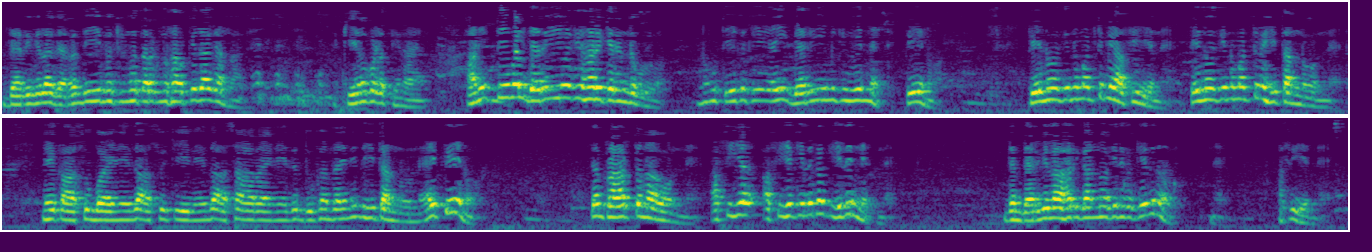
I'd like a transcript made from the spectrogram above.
බැරි වෙලා වැරදීමකින්ව තරගන සෞඛ්‍ය දා ගන්නවා. කියනකොට තියෙනවා. අනිත් දේවල් බැරිවීමකින් හරි කෙරෙන්න පුළුවන්. නමුත් ඒක ඇයි බැරිවීමකින් වෙන්නේ නැත්තේ? පේනවා. පේනවා කියන මට්ටමේ අසිහිය නැහැ. පේනවා කියන මට්ටමේ හිතන්න ඕනේ නැහැ. මේක අසුබයි නේද, අසුචි නේද, අසාරයි නේද, දුකඳයි නේද හිතන්න ඕනේ. ඇයි පේනවා? දැන් ප්‍රාර්ථනාව ඕනේ. අසිහිය අසිහිය කියලා එකක් යෙදෙන්නේ නැහැ. දැන් බැරි වෙලා හරි ගන්නවා කියන එක කියදනවද? නැහැ. අසිහිය නැහැ.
